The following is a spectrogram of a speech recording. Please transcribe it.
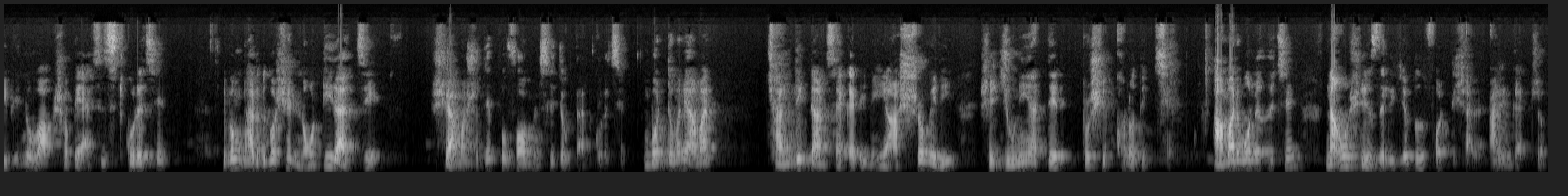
বিভিন্ন ওয়ার্কশপে অ্যাসিস্ট করেছে এবং ভারতবর্ষের নটি রাজ্যে সে আমার সাথে পারফরমেন্সে যোগদান করেছে। বর্তমানে আমার ছান্দিক ডান্স একাডেমি আশ্রমেরই সে জুনিয়রদের প্রশিক্ষণও দিচ্ছে। আমার মনে হয়েছে now she is eligible for this arangetram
